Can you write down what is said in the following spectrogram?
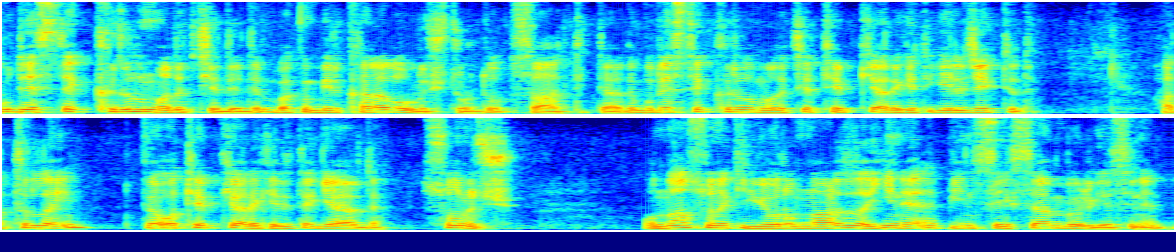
Bu destek kırılmadıkça dedim. Bakın bir kanal oluşturdu saatliklerde. Bu destek kırılmadıkça tepki hareketi gelecek dedim. Hatırlayın ve o tepki hareketi de geldi. Sonuç. Ondan sonraki yorumlarda da yine 1080 bölgesinin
